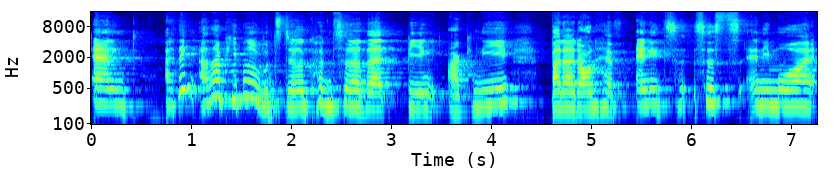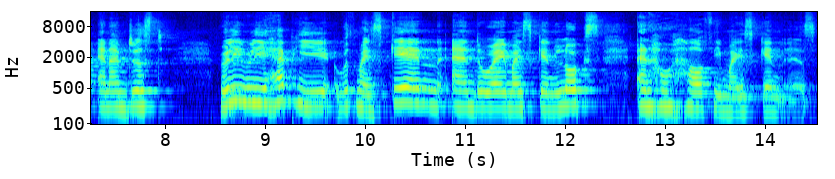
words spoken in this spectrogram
and I think other people would still consider that being acne, but I don't have any cysts anymore and I'm just really, really happy with my skin and the way my skin looks and how healthy my skin is.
